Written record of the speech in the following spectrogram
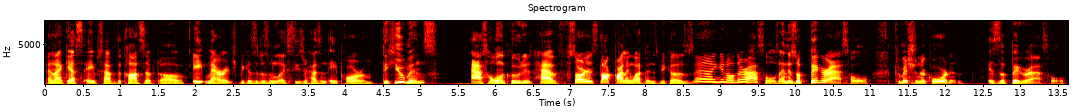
And I guess apes have the concept of ape marriage because it doesn't look like Caesar has an ape harem. The humans, asshole included, have started stockpiling weapons because, eh, you know, they're assholes. And there's a bigger asshole, Commissioner Gordon is the bigger asshole.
